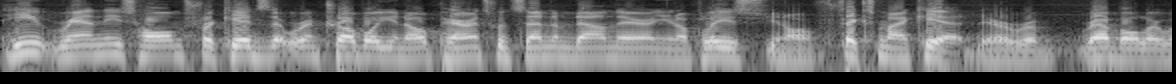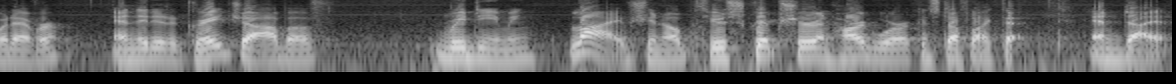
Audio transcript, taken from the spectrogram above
he ran these homes for kids that were in trouble. You know, parents would send them down there, you know, please, you know, fix my kid. They're a rebel or whatever. And they did a great job of redeeming lives, you know, through scripture and hard work and stuff like that, and diet.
